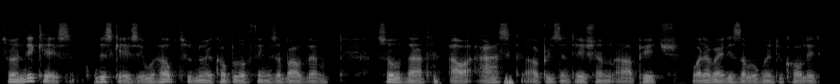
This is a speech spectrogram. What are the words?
So in this case, this case, it will help to know a couple of things about them so that our ask, our presentation, our pitch, whatever it is that we're going to call it,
